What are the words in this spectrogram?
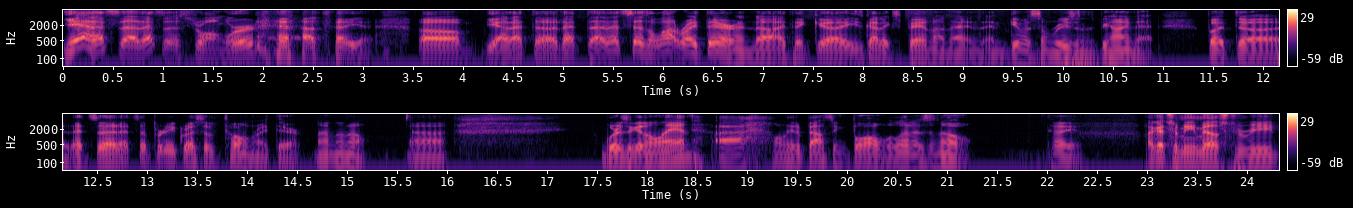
Yeah, that's uh, that's a strong word. I'll tell you. Um, yeah, that uh, that uh, that says a lot right there, and uh, I think uh, he's got to expand on that and, and give us some reasons behind that. But uh, that's uh, that's a pretty aggressive tone right there. I don't know. Where's it going to land? Only the bouncing ball will let us know. I'll tell you. I got some emails to read.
